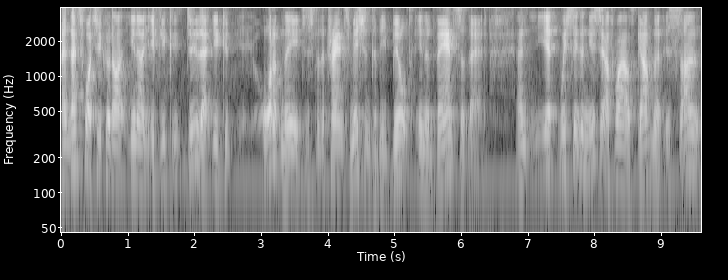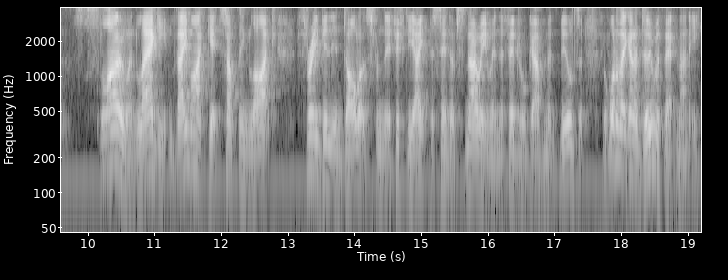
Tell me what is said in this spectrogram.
and that's what you could, uh, you know, if you could do that, you could. What it needs is for the transmission to be built in advance of that. And yet we see the New South Wales government is so slow and lagging. They might get something like $3 billion from their 58% of Snowy when the federal government builds it. But what are they going to do with that money?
